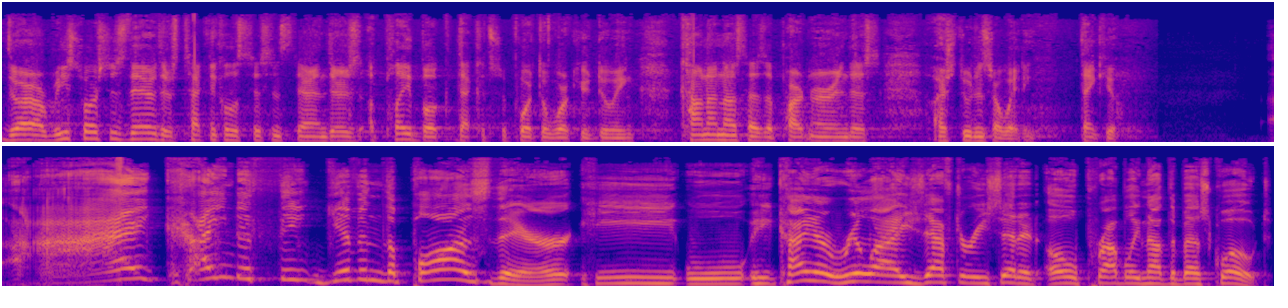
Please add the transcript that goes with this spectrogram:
there are resources there, there's technical assistance there, and there's a playbook that could support the work you're doing. Count on us as a partner in this. Our students are waiting. Thank you. I kind of think, given the pause there, he he kind of realized after he said it, oh, probably not the best quote.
